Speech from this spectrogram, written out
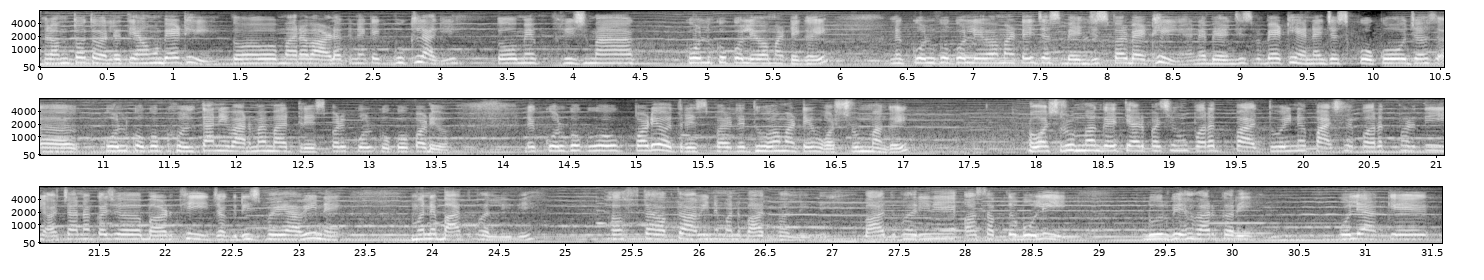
રમતો હતો એટલે ત્યાં હું બેઠી. તો મારા બાળકને કંઈક ભૂખ લાગી. તો મેં ફ્રીજમાં કોલ્ડ કોકો લેવા માટે ગઈ અને કોલ્ડ કોકો લેવા માટે જસ્ટ બેન્ચીસ પર બેઠી અને બેન્ચીસ પર બેઠી અને just cocoa just cold cocoa ખોલતાની વારમાં મારા ડ્રેસ પર કોલ્ડ કોકો પડ્યો. એટલે કોલ્ડ કોકો પડ્યો ડ્રેસ પર એટલે ધોવા માટે વોશરૂમમાં ગઈ. વોશરૂમમાં ગઈ ત્યાર પછી હું પરત ધોઈને પાછળ પરત ફરતી અચાનક જ બહારથી જગદીશભાઈ આવીને મને બાથ ભરી લીધી. હફતા હફતા આવીને મને બાથ ભરી લીધી. બાથ ભરીને અશબ્દ બોલી દુર્વ્યવહાર કરી. બોલ્યા કે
